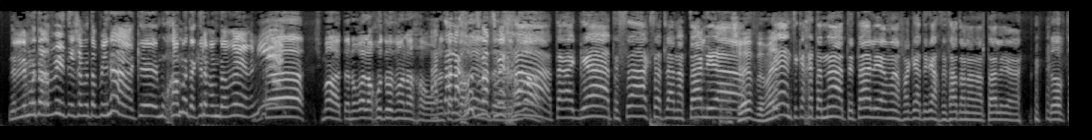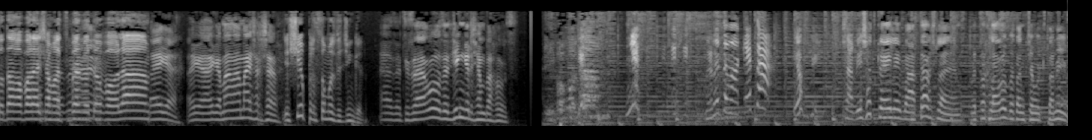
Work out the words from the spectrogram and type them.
זה ללימוד ערבית, יש שם את הפינה, כ- מוחמד הכלב המדבר. אה, שמע, אתה נורא לחוץ בזמן האחרון. אתה לחוץ בעצמך. תרגע, תסע קצת לנטליה. אתה חושב, באמת? כן, תיקח את ענת, את טליה מההפקה, תיקח, תיסע אותנו לנטליה. טוב, תודה רבה לאיש המעצבן ביותר בעולם. רגע, רגע, רגע, מה מה- מה יש עכשיו? יש שיר פרסומת זה ג'ינגל. אז תיזהרו, זה ג'ינגל שם בחוץ. נהנית מהקטע? יופי. עכשיו, יש עוד כאלה באתר שלהם, וצריך להרוג אותם כשהם קטנים.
